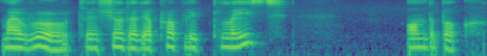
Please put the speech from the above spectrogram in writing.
my rule to ensure that they're properly placed on the book.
